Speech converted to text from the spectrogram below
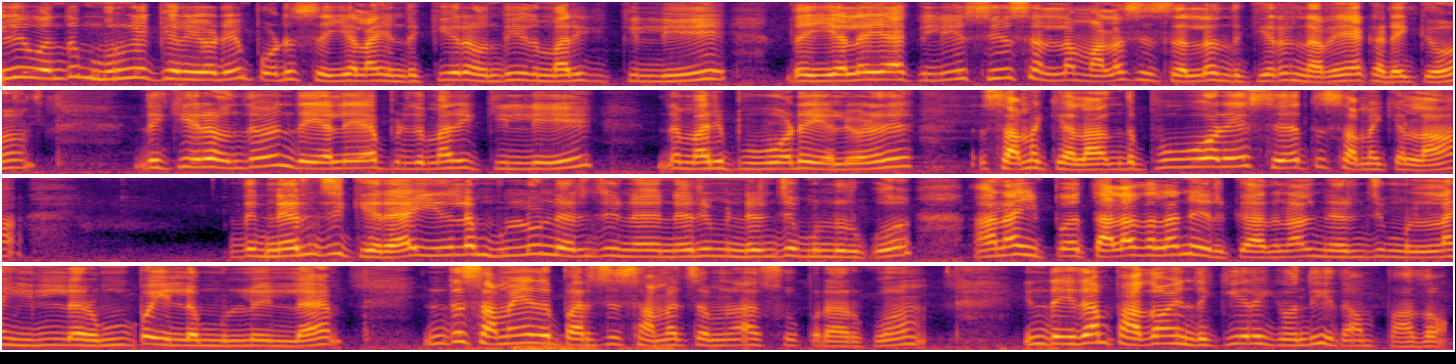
இது வந்து முருங்கைக்கீரையோடையும் போட்டு செய்யலாம். இந்த கீரை வந்து இது மாதிரி கிள்ளி இந்த இலையா கிள்ளி சீசனில் மழை சீசனில் இந்த கீரை நிறையா கிடைக்கும். இந்த கீரை வந்து இந்த இலையா இப்படி இது மாதிரி கிள்ளி இந்த மாதிரி பூவோட இலையோட சமைக்கலாம். இந்த பூவோடய சேர்த்து சமைக்கலாம். இது நெறிஞ்சிக்கீரை இதில் முள்ளும் நெறிஞ்சு நெ நெருமி நெறிஞ்ச முள் இருக்கும். ஆனால் இப்போ தலை தலைன்னு இருக்குது அதனால் நெறிஞ்சு முள்ளெலாம் இல்லை. ரொம்ப இல்லை முள் இல்லை. இந்த சமயத்தை பறித்து சமைச்சோம்னா சூப்பராக இருக்கும். இந்த இதான் பதம். இந்த கீரைக்கு வந்து இதான் பதம்.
